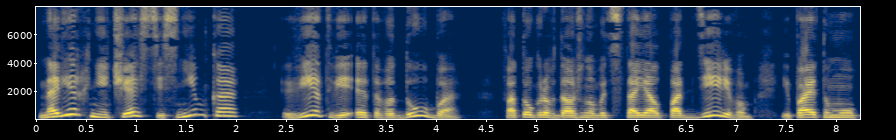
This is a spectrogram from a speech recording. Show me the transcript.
На верхней части снимка ветви этого дуба фотограф должно быть стоял под деревом, и поэтому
